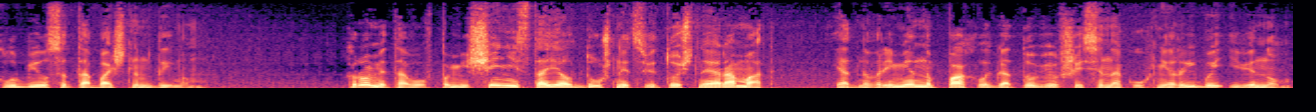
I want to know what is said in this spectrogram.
клубился табачным дымом. Кроме того, в помещении стоял душный цветочный аромат, и одновременно пахло готовившейся на кухне рыбой и вином.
